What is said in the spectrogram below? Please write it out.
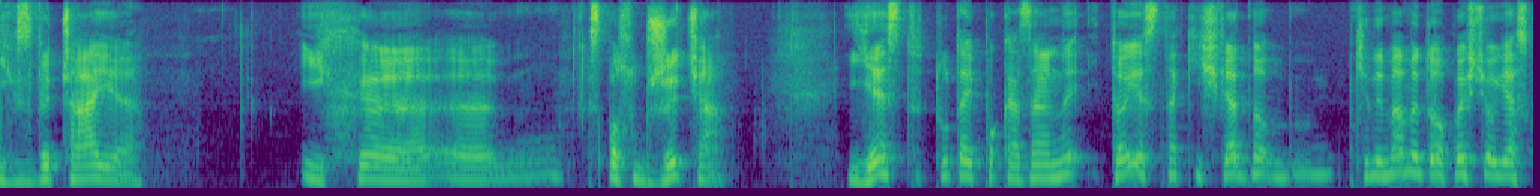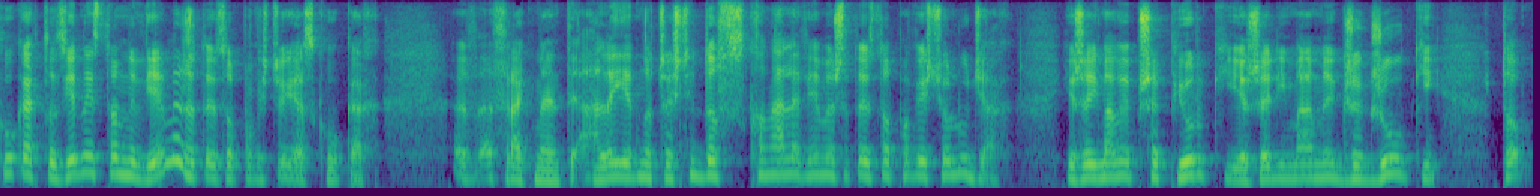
Ich zwyczaje, ich e, e, sposób życia jest tutaj pokazany i to jest taki świat, no, kiedy mamy to opowieść o jaskółkach, to z jednej strony wiemy, że to jest opowieść o jaskółkach, fragmenty, ale jednocześnie doskonale wiemy, że to jest opowieść o ludziach. Jeżeli mamy przepiórki, jeżeli mamy grzegżółki, to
